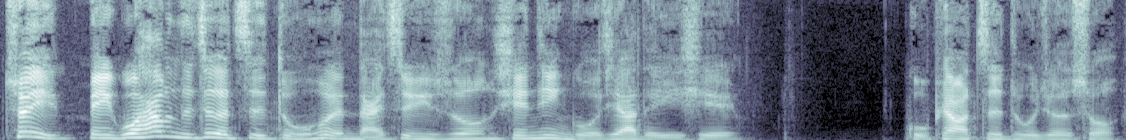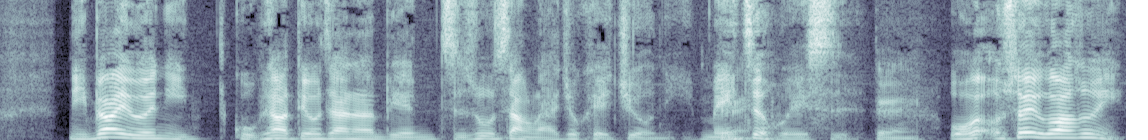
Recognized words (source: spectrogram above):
所以美国他们的这个制度，或者乃至于说先进国家的一些股票制度，就是说，你不要以为你股票丢在那边，指数上来就可以救你，没这回事。对，对我，所以我告诉你，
